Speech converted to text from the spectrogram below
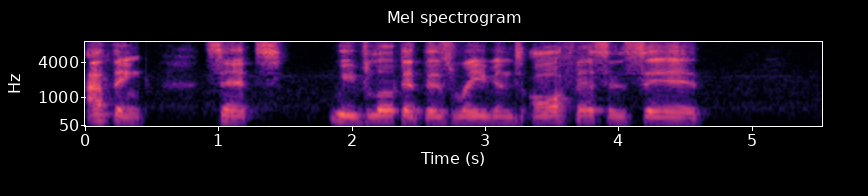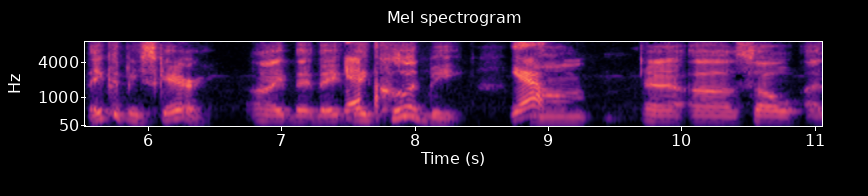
I think, since we've looked at this Ravens offense and said they could be scary. Uh, they they, yeah. they could be. Yeah. Um, uh, so uh,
